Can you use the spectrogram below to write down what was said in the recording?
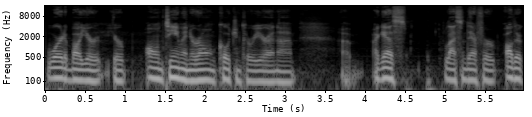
worried about your your own team and your own coaching career. And uh, uh I guess lesson there for other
